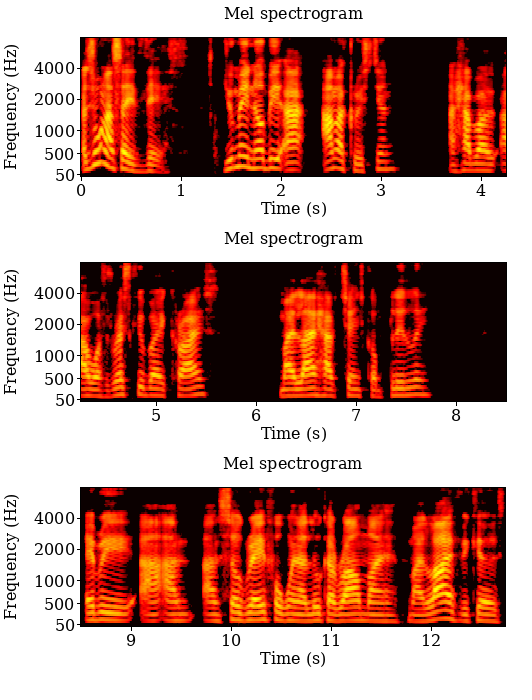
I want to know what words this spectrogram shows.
I just want to say this. You may not be I, am a Christian. I have a, I was rescued by Christ. My life have changed completely. Every I, I'm I'm so grateful when I look around my my life because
